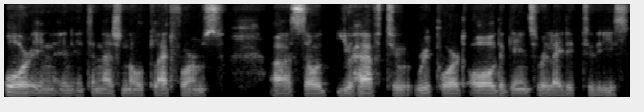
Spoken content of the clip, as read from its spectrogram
or in, in international platforms. So you have to report all the gains related to these,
